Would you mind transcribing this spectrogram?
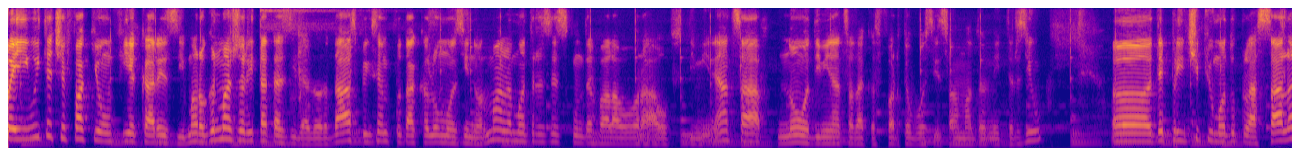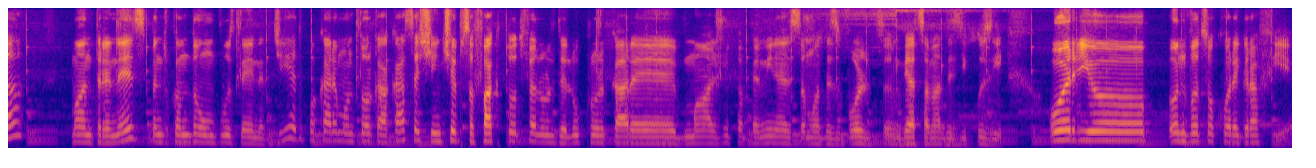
Păi uite ce fac eu în fiecare zi. Mă rog, în majoritatea zilelor, da? Spre exemplu, dacă luăm o zi normală, mă trezesc undeva la ora 8 dimineața, 9 dimineața dacă sunt foarte obosit sau am adormit târziu. Uh, de principiu mă duc la sală, mă antrenez pentru că îmi dă un boost de energie, după care mă întorc acasă și încep să fac tot felul de lucruri care mă ajută pe mine să mă dezvolt în viața mea de zi cu zi. Ori uh, învăț o coregrafie,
